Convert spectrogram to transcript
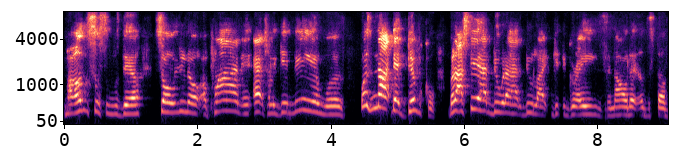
My other sister was there. So you know, applying and actually getting in was was not that difficult. But I still had to do what I had to do, like get the grades and all that other stuff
